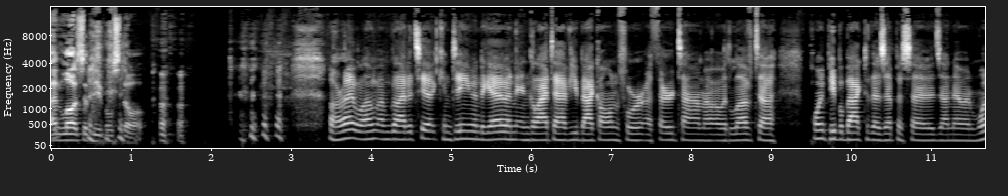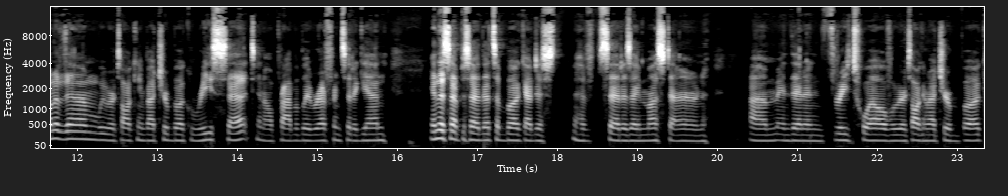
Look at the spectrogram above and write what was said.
and lots of people stop. All right. Well, I'm, I'm glad it's uh, continuing to go and, and, glad to have you back on for a third time. I would love to point people back to those episodes. I know in one of them we were talking about your book Reset, and I'll probably reference it again in this episode. That's a book I just have said is a must own. Um, and then in 312, we were talking about your book,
